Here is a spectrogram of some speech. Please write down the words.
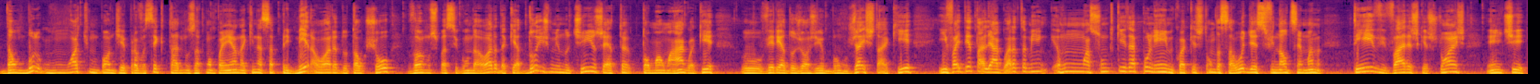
Dá um, um ótimo bom dia para você que está nos acompanhando aqui nessa primeira hora do talk show. Vamos para a segunda hora, daqui a dois minutinhos. É tomar uma água aqui. O vereador Jorginho Brum já está aqui e vai detalhar agora também um assunto que é polêmico, a questão da saúde. Esse final de semana teve várias questões. A gente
